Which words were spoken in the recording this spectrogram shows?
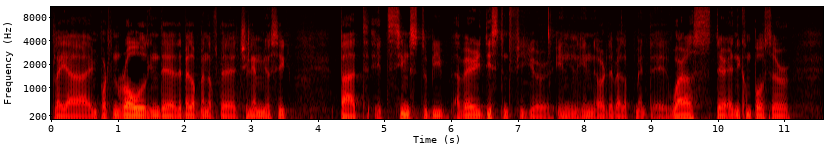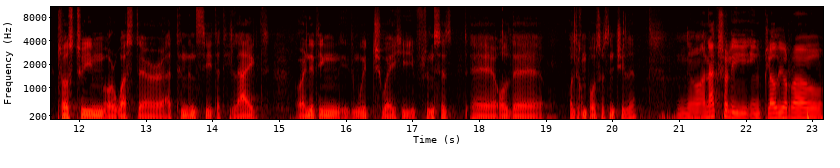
play an important role in the development of the Chilean music but it seems to be a very distant figure in, in our development. Uh, was there any composer close to him, or was there a tendency that he liked, or anything in which way he influences uh, all the all the composers in Chile? no, and actually in Claudio Arrau,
